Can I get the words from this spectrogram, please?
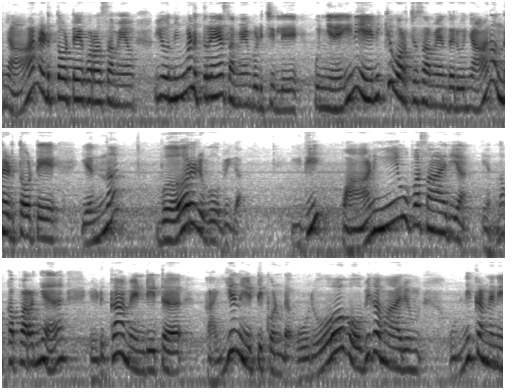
ഞാൻ എടുത്തോട്ടെ കുറേ സമയം. അയ്യോ നിങ്ങൾ ഇത്രയും സമയം പിടിച്ചില്ലേ? കുഞ്ഞിനെ ഇനി എനിക്ക് കുറച്ച് സമയം തരൂ ഞാനൊന്ന് എടുത്തോട്ടെ എന്ന് വേറൊരു ഗോപിക. ഇതി പാണീ ഉപസാരിയ എന്നൊക്കെ പറഞ്ഞ് എടുക്കാൻ വേണ്ടിയിട്ട് കയ്യ് നീട്ടിക്കൊണ്ട് ഓരോ ഗോപികമാരും ഉണ്ണിക്കണ്ണനെ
